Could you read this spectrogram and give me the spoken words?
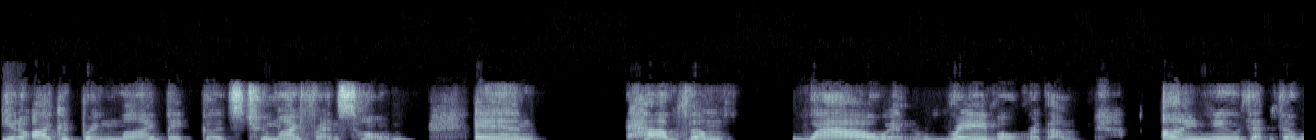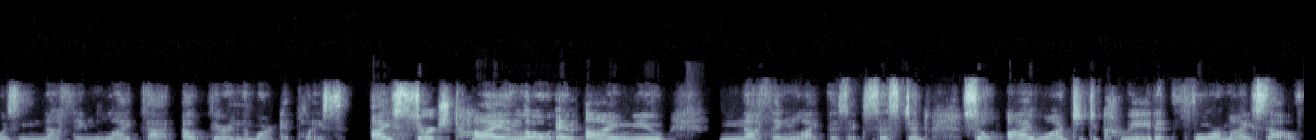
you know, I could bring my baked goods to my friend's home and have them wow and rave over them. I knew that there was nothing like that out there in the marketplace. I searched high and low and I knew nothing like this existed. So I wanted to create it for myself.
